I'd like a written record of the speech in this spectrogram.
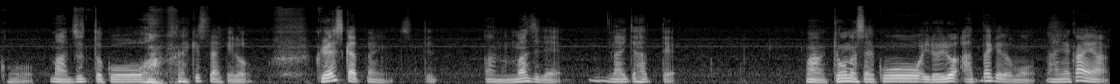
こう、まあずっとこう 泣けてたけど、悔しかったんよっ、つって、あの、マジで泣いてはって、まあ今日の試合こう、いろいろあったけども、なんやかんや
